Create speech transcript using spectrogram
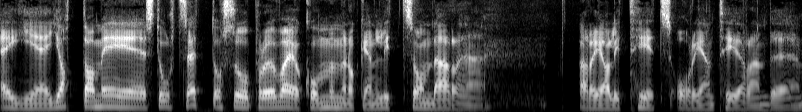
jeg eh, jatter med stort sett, og så prøver jeg å komme med noen litt sånn der eh, realitetsorienterende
